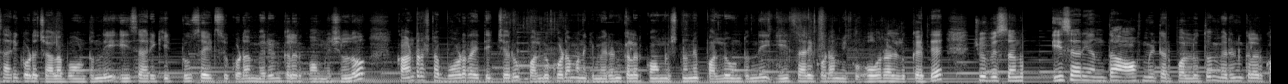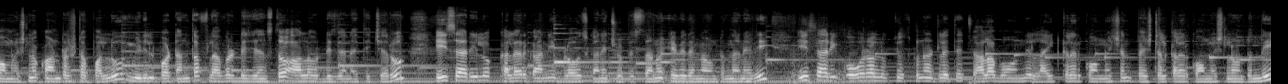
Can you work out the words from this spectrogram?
సారీ కూడా చాలా బాగుంటుంది. ఈ సారీకి టూ సైడ్స్ కూడా మెరూన్ కలర్ కాంబినేషన్లో కాంట్రాస్ట్ ఆఫ్ బోర్డర్ అయితే ఇచ్చారు. పళ్ళు కూడా మనకి మెరూన్ కలర్ కాంబినేషన్లోనే పళ్ళు ఉంటుంది. ఈ సారీ కూడా మీకు ఓవరాల్ లుక్ అయితే చూపిస్తాను. ఈ సారీ అంతా హాఫ్ మీటర్ పళ్ళుతో మెరూన్ కలర్ కాంబినేషన్లో కాంట్రాస్ట్ పళ్ళు మిడిల్ పార్ట్ అంతా ఫ్లవర్ డిజైన్స్తో ఆల్ ఓవర్ డిజైన్ అయితే ఇచ్చారు. ఈ సారీలో కలర్ కానీ బ్లౌజ్ కానీ చూపిస్తాను ఏ విధంగా ఉంటుందనేది. ఈ సారీ ఓవరాల్ లుక్ చూసుకున్నట్లయితే చాలా బాగుంది. Light colour combination pastel colour కాంబినేషన్లో ఉంటుంది.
